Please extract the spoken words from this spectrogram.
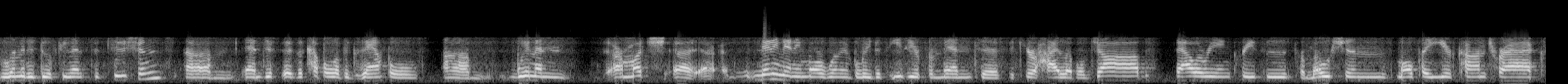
limited to a few institutions. Um, and just as a couple of examples, um, women are much, uh, many, many more women believe it's easier for men to secure high level jobs, salary increases, promotions, multi year contracts.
